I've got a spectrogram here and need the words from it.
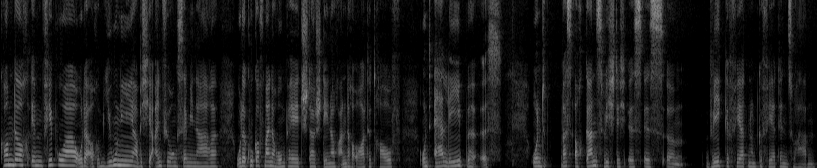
Komm doch im Februar oder auch im Juni habe ich hier Einführungsseminare oder guck auf meine Homepage, da stehen auch andere Orte drauf und erlebe es. Und was auch ganz wichtig ist, ist ähm, Weggefährten und Gefährtinnen zu haben.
